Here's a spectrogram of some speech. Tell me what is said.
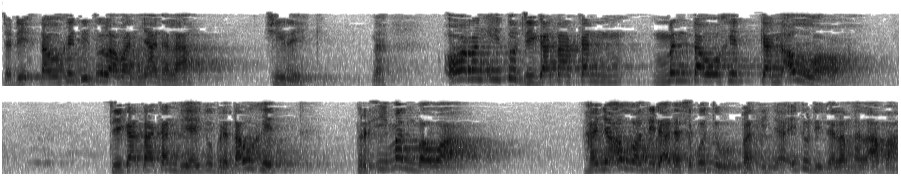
Jadi tauhid itu lawannya adalah syirik. Nah, orang itu dikatakan mentauhidkan Allah dikatakan dia itu bertauhid, beriman bahwa hanya Allah tidak ada sekutu baginya. Itu di dalam hal apa?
